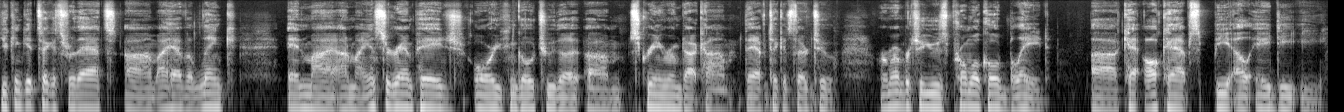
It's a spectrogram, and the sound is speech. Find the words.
you can get tickets for that. Um, I have a link in my on my Instagram page, or you can go to the um, screeningroom.com. They have tickets there too. Remember to use promo code Blade, uh, all caps B L A D E.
